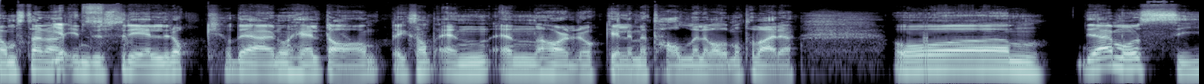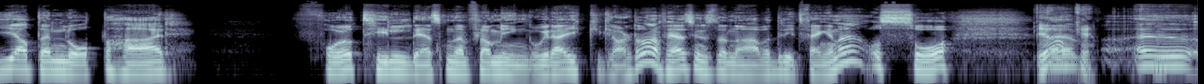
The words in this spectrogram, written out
Ramstein er. Industriell rock, og det er noe helt annet ikke sant, enn en hardrock eller metall eller hva det måtte være. Og um, jeg må jo si at den låta her får jo til det som den flamingo-greia ikke klarte, da, for jeg syns denne her var dritfengende. Og så Ja, okay. eh,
